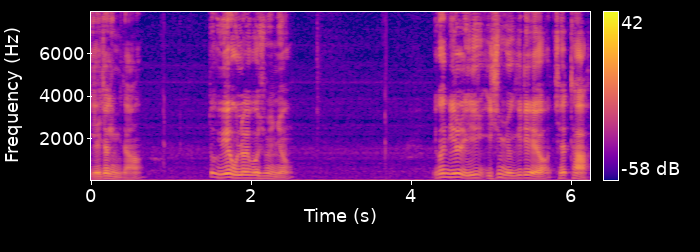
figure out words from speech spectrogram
예정입니다. 또 위에 올려보시면요. 이건 1월 26일이에요. 제타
